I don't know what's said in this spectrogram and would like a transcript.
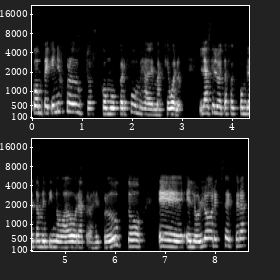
con pequeños productos como perfumes, además que bueno, la silueta fue completamente innovadora a través del producto, eh, el olor, etcétera,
